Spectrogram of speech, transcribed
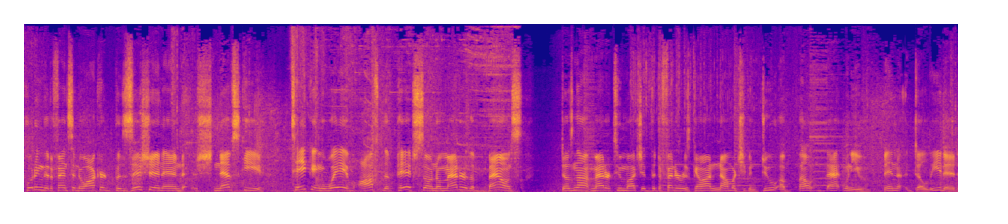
putting the defense into awkward position, and Schnevsky taking wave off the pitch. So no matter the bounce, does not matter too much if the defender is gone. Not much you can do about that when you've been deleted.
